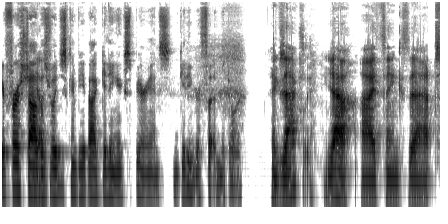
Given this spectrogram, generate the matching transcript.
Your first job yep. is really just going to be about getting experience and getting your foot in the door. Exactly. Yeah, I think that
